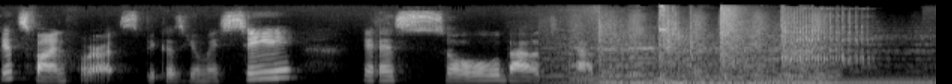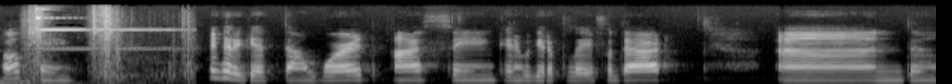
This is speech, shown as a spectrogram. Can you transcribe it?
it's fine for us because you may see it is so about to happen. Okay, we're gonna get downward, I think, and we're gonna play for that. And uh,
